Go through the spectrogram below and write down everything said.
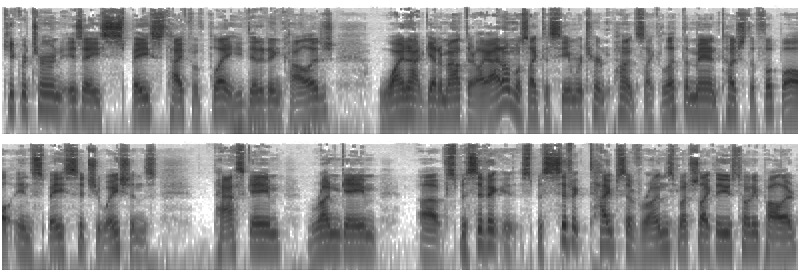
Kick return is a space type of play. He did it in college. Why not get him out there? Like I'd almost like to see him return punts. Like let the man touch the football in space situations, pass game, run game, uh, specific specific types of runs, much like they use Tony Pollard,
